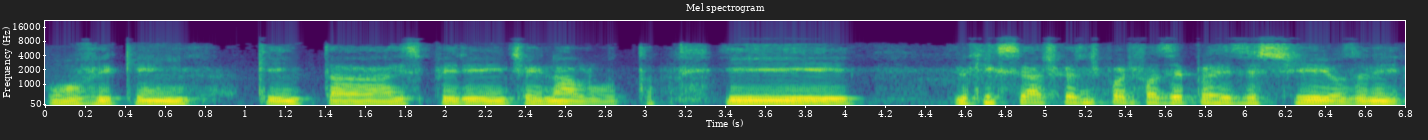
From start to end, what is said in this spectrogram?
ouvir quem quem está experiente aí na luta. E, e o que, que, você acha que a gente pode fazer para resistir, Osani?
